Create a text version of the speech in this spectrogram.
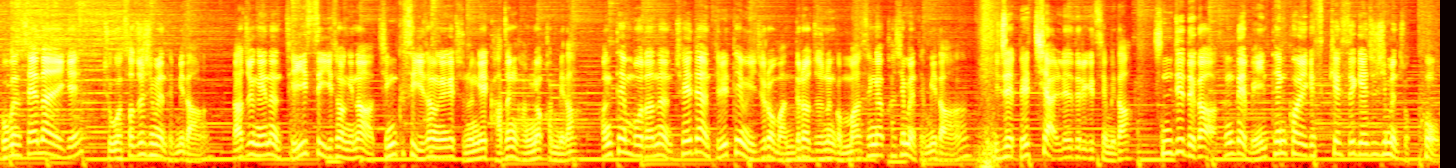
혹은 세나에게 주고 써주시면 됩니다. 나중에는 제이스 이성이나 징크스 이성에게 주는 게 가장 강력합니다. 방템보다는 최대한 딜템 위주로 만들어주는 것만 생각하시면 됩니다. 이제 배치 알려드리겠습니다. 신지드가 상대 메인 탱커에게 스킬 쓰게 해주시면 좋고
